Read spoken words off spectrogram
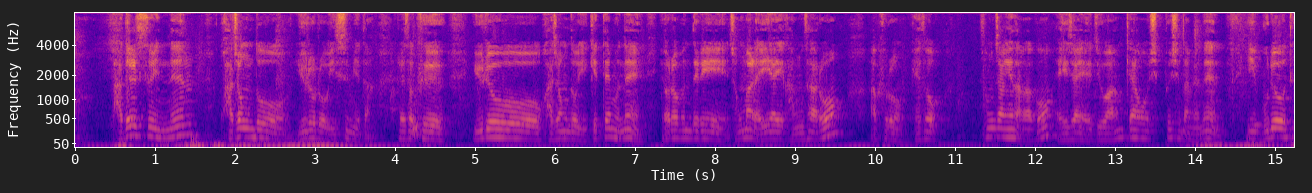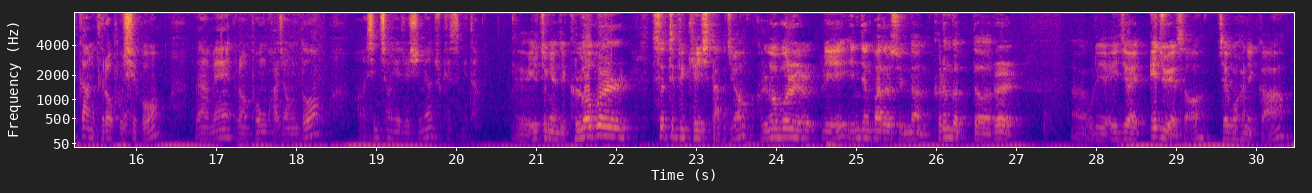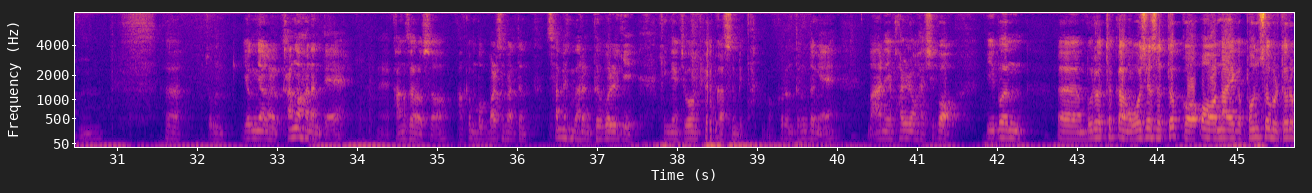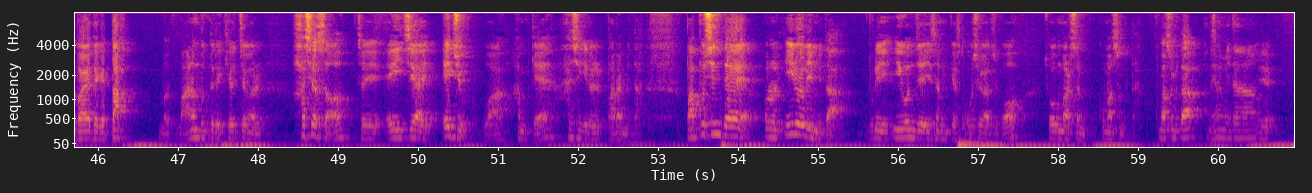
받을 수 있는 과정도 유료로 있습니다. 그래서 그 유료 과정도 있기 때문에 여러분들이 정말 AI 강사로 앞으로 계속 성장해 나가고 AJ 에듀와 함께 하고 싶으시다면은 이 무료 특강 들어보시고 그 다음에 그런 본 과정도 어, 신청해 주시면 좋겠습니다. 그래요. 일종의 이제 글로벌 서티피케이시다, 그죠? 글로벌이 인정받을 수 있는 그런 것들을 어, 우리 AGI 에주에서 제공하니까 음, 어, 좀 역량을 강화하는데 예, 강사로서 아까 뭐 말씀하셨던 300만 원 더 벌기 굉장히 좋은 표현 같습니다. 뭐 그런 등등에 많이 활용하시고 이번 어, 무료 특강 오셔서 듣고 어나 이거 본 수업을 들어봐야 되겠다. 뭐 많은 분들이 결정을 하셔서 저희 AGI 에듀와 함께 하시기를 바랍니다. 바쁘신데 오늘 일요일입니다. 우리 이원재 이사님께서 오셔가지고 좋은 말씀 고맙습니다. 고맙습니다. 감사합니다. 예.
